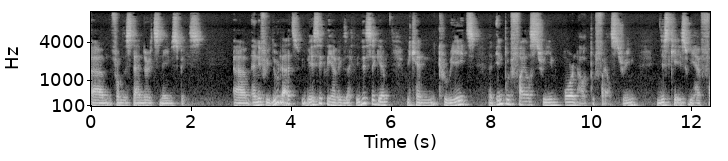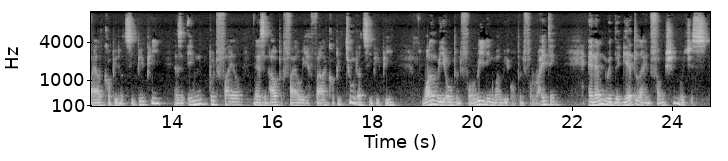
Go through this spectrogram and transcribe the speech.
um, from the standards namespace. Um, and if we do that, we basically have exactly this again. We can create an input file stream or an output file stream in this case, we have file copy.cpp as an input file, and as an output file, we have file copy2.cpp. One we open for reading, one we open for writing. And then with the getLine function, which is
